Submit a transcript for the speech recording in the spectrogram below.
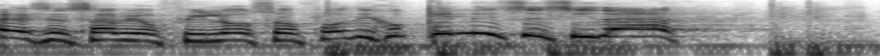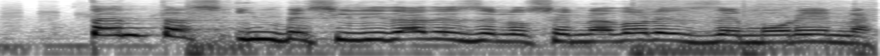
ese sabio filósofo, dijo, ¿qué necesidad? Tantas imbecilidades de los senadores de Morena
